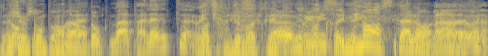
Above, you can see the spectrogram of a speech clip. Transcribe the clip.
Tant je comprendrai. alors, donc ma palette. Votre- de votre Euh, étendue, oui, de votre immense talent. Bon, bah, voilà.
